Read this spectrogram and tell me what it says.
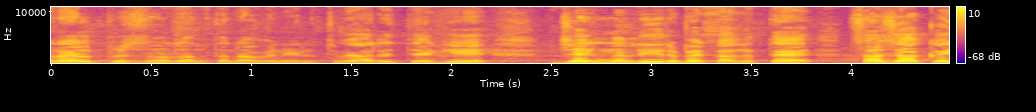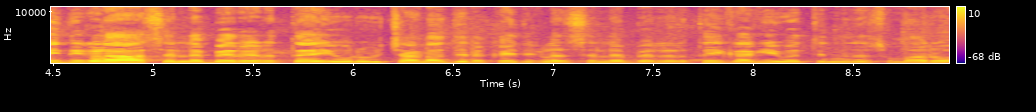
ಟ್ರಯಲ್ ಪ್ರಿಸನರ್ ಅಂತ ನಾವೇನು ಹೇಳ್ತೀವಿ. ಆ ರೀತಿಯಾಗಿ ಜೈಲಿನಲ್ಲಿ ಇರಬೇಕಾಗತ್ತೆ. ಸಜಾ ಕೈದಿಗಳ ಸೆಲ್ಲೆ ಬೇರೆ ಇರುತ್ತೆ. ಇವರು ವಿಚಾರಣಾಧೀನ ಕೈದಿಗಳ ಸೆಲ್ಲೆ ಬೇರೆ ಇರುತ್ತೆ. ಹೀಗಾಗಿ ಇವತ್ತಿನಿಂದ ಸುಮಾರು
